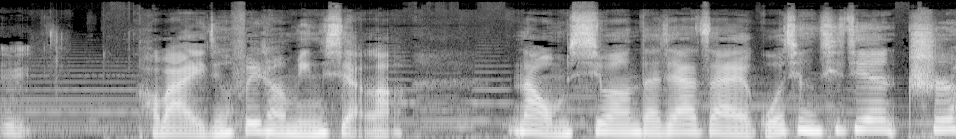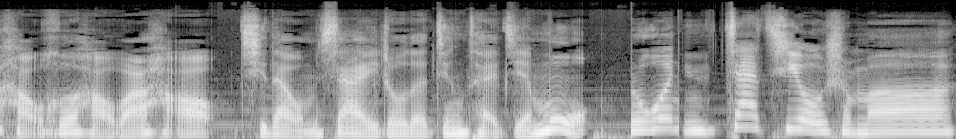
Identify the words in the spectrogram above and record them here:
嗯，好吧，已经非常明显了。那我们希望大家在国庆期间吃好喝好玩好，期待我们下一周的精彩节目。如果你假期有什么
